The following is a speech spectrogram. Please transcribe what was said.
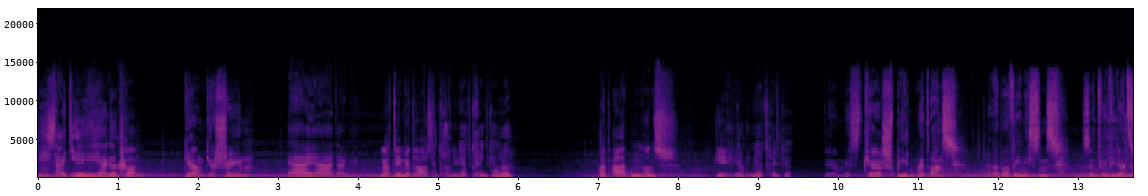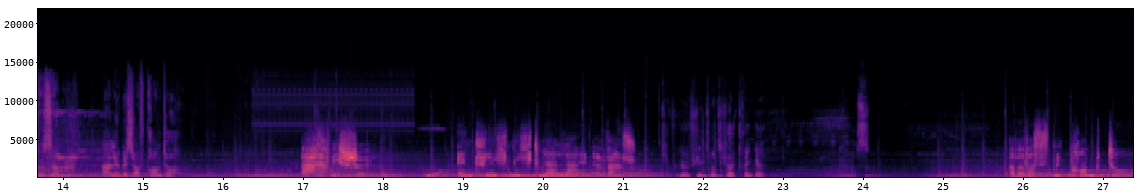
Wie seid ihr hierher gekommen? Gern geschehen. Ja, ja, danke. Nachdem wir draußen von dir mehr Tränke, oder? hat Arden uns hierher Noch mehr. Tränke. Der Mistkerl spielt mit uns. Aber wenigstens sind wir wieder zusammen. Alle bis auf Pronto. Ach, wie schön. Endlich nicht mehr alleine, was? Wir können 24 Heiltränke. Krass. Aber was ist mit Prompto?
